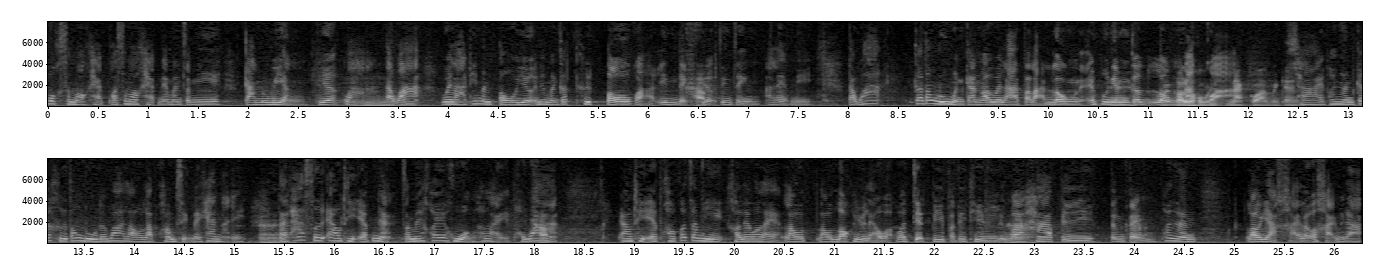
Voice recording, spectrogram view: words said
พวก small cap เพราะ small cap เนี่ยมันจะมีการเหวี่ยงเยอะกว่า แต่ว่าเวลาที่มันโตเยอะเนี่ยมันก็คือโตกว่า index ครับเยอะจริง ๆ อะไรแบบนี้ แต่ว่าก็ต้องรู้เหมือนกันว่าเวลาตลาดลงเนี่ยไอ้พวกนี้มันก็ลงมันก็หนัลกงกว่าหนักกว่าเหมือนกันใช่เพราะงั้นก็คือต้องดูด้วยว่าเรารับความเสี่ยงได้แค่ไหนอ่าแต่ถ้าซื้อ LTF เนี่ยจะไม่ค่อยห่วงเท่าไหร่เพราะว่าครับ LTF เขาก็จะมีเขาเรียกว่าอะไรอะเราเราล็อกอยู่แล้วอะว่า 7 ปีปฏิทินหรือว่าอ่า5ปีเต็มๆ เพราะงั้นเราอยากขายเราก็ขายไม่ได้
